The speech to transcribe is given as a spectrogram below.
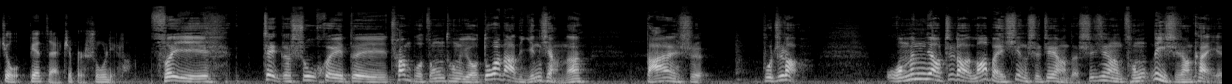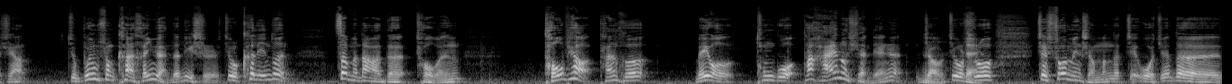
就编在这本书里了。所以，这个书会对川普总统有多大的影响呢？答案是不知道。我们要知道，老百姓是这样的。实际上，从历史上看也是这样，就不用说看很远的历史，就是克林顿这么大的丑闻，投票弹劾没有。通过他还能选连任，叫就是说，这说明什么呢？这我觉得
